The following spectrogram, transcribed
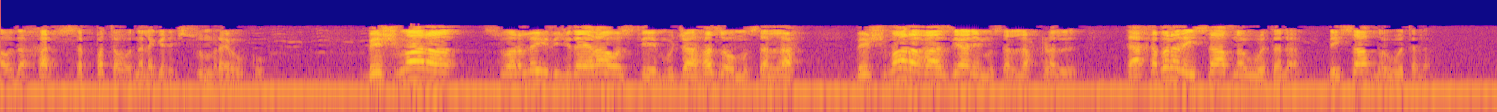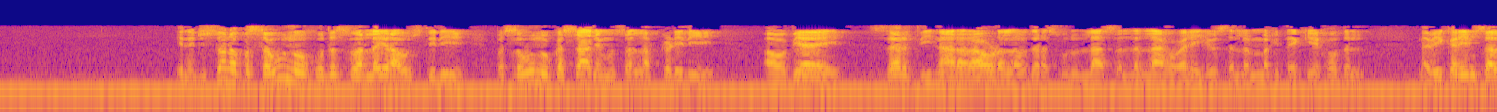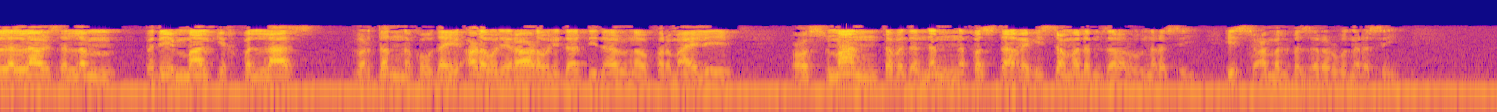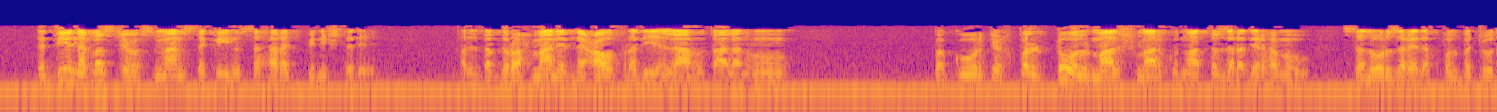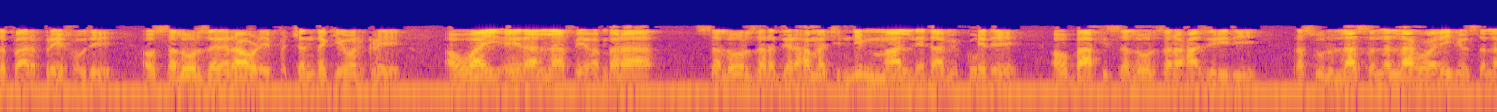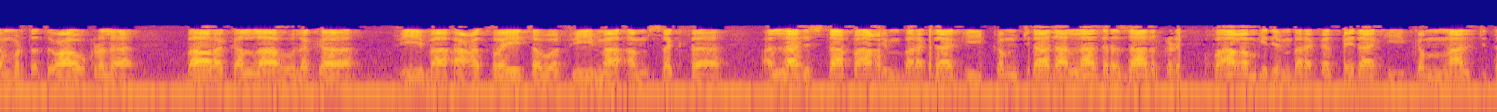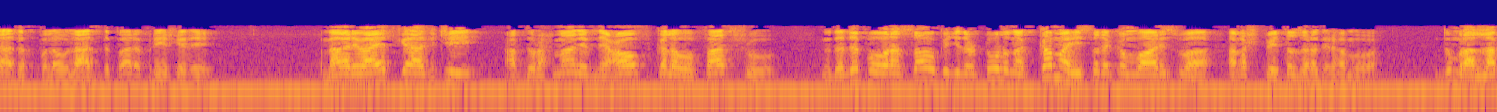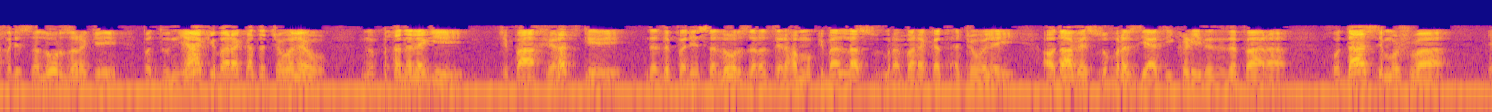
او د خرج څه پته ونه لګېده چې څومره یې وکړو بېشماره سورلۍ دي چې دی راوستې مجهز او مسلح بېشماره غازیان یې مسلح کړل دا خبره د حساب نه ووتله د حساب نه ووتله یعنې چې څونه په سوونو خو د سورلۍ راوستې دي په سوونو کسان یې مسلح کړي دي او بیا یې زر دینار راوړل او د رسول الله صلی الله علیه وسلم مخ ته کېښودل نبی کریم صلی الله علیه وسلم په دې مال کې خپل لاس وردن نکو دای اړولې راړولې د دینارونو فرمایلی عثمان ته به د نن نفس داغه هیڅ عملم ضرر ونه رسی هیڅ عمل به ضرر ونه رسی د دې نفس چې عثمان سکین او سهرج په نشته دی حضرت عبدالرحمن ابن عوف رضی الله تعالی عنہ په کور کې خپل ټول مال شمار کو نو اته زره درهم وو سلور زره د خپل بچو د پاره پرې خو دی او سلور زره راوړې په چنده کې ورکړې او وای اے دا الله پیغمبره سلور زره درهم چې نیم مال نه دا مې کو دی او باقی سلور زره حاضری دي رسول الله صلی الله علیه وسلم ورته دعا وکړه بارک الله لك فيما اعطيت وفيما امسكت الله دې ستا په هغه برکت کی کم چې تا د الله د رضا درکړې په هغه کې دې برکت پیدا کی کم مال چې تا د خپل اولاد لپاره پریخې دی ما روایت کې راځي چې عبدالرحمن ابن عوف کله وفات شو نو د ده په ورثاو کې چې د ټولو نه کمه حصه د کم وارث و هغه شپېته زره درهم و دومره الله په دې سلور زره کې په دنیا کې برکت چولې وو نو پته نه لګي چې په آخرت کې د د په دې سلور زره درهم کې به الله سمره برکت اچولې او دا به سمره زیاتی کړي د د لپاره خدا سي مشوا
